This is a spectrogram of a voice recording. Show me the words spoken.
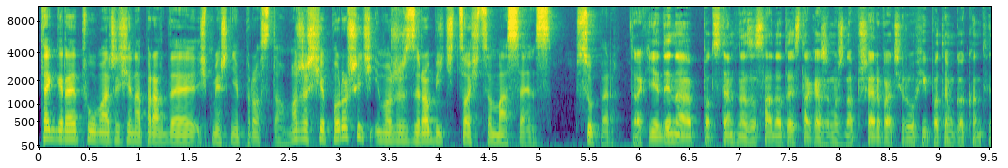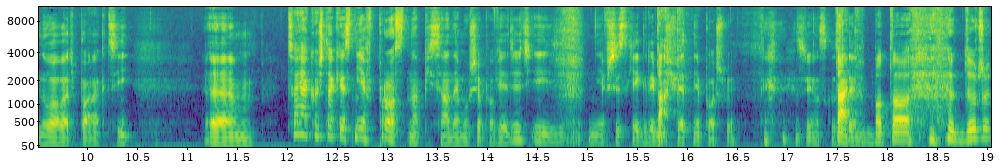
tę grę tłumaczy się naprawdę śmiesznie prosto. Możesz się poruszyć i możesz zrobić coś, co ma sens. Super. Tak, jedyna podstępna zasada to jest taka, że można przerwać ruch i potem go kontynuować po akcji. Um, co jakoś tak jest nie wprost napisane, muszę powiedzieć, i nie wszystkie gry tak. mi świetnie poszły w związku tak, z tym. Tak, bo to dużo.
